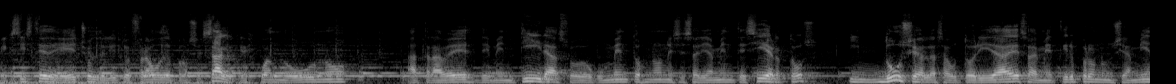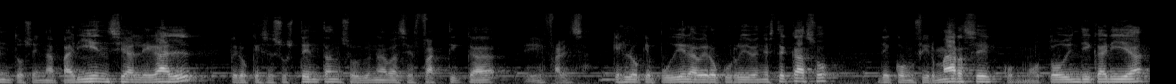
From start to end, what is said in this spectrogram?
Existe de hecho el delito de fraude procesal, que es cuando uno a través de mentiras o documentos no necesariamente ciertos, induce a las autoridades a emitir pronunciamientos en apariencia legal, pero que se sustentan sobre una base fáctica eh, falsa, que es lo que pudiera haber ocurrido en este caso, de confirmarse, como todo indicaría,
